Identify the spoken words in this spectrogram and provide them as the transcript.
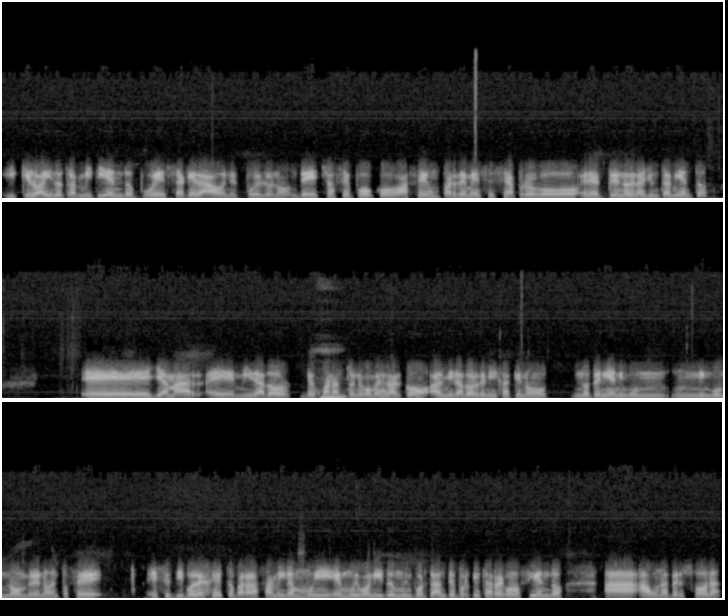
y que lo ha ido transmitiendo, pues se ha quedado en el pueblo, ¿no? De hecho, hace poco, hace un par de meses, se aprobó en el pleno del ayuntamiento eh, llamar eh, mirador de Juan Antonio Gómez Alarcón al mirador de mi hija que no, no tenía ningún, ningún nombre, ¿no? Entonces, ese tipo de gesto para la familia es muy, es muy bonito y muy importante porque está reconociendo a, a una persona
